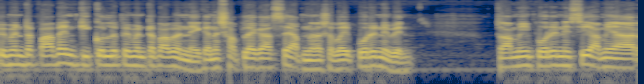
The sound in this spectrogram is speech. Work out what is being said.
পেমেন্টটা পাবেন, কি করলে পেমেন্টটা পাবেন না, এখানে সব লেখা আছে, আপনারা সবাই পড়ে নেবেন। তো আমি পড়ে নিছি, আমি আর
